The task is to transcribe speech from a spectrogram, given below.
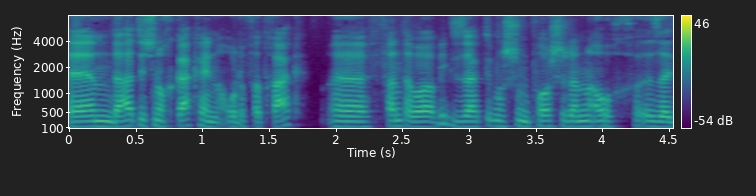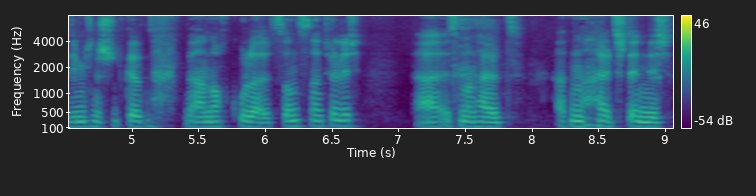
Ähm, da hatte ich noch gar keinen Autovertrag, äh, fand aber, wie gesagt, immer schon Porsche dann auch, seitdem ich in Stuttgart war, noch cooler als sonst natürlich. Da ist man halt hat man halt ständig,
